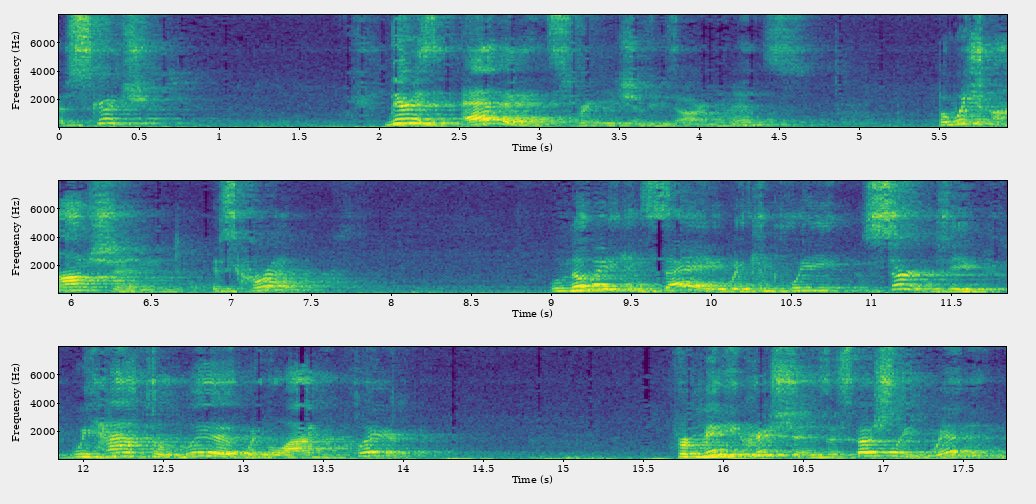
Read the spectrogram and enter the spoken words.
of Scripture. There is evidence for each of these arguments, but which option is correct? Well, nobody can say with complete certainty we have to live with the lack of clarity. For many Christians, especially women,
